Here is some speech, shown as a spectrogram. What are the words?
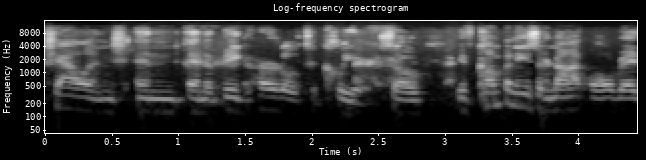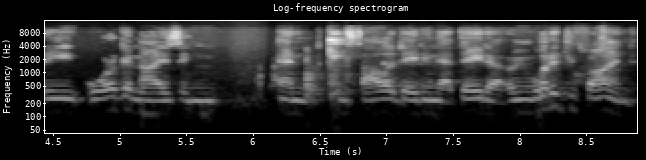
challenge and, and a big hurdle to clear. So if companies are not already organizing and consolidating that data, I mean, what did you find?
